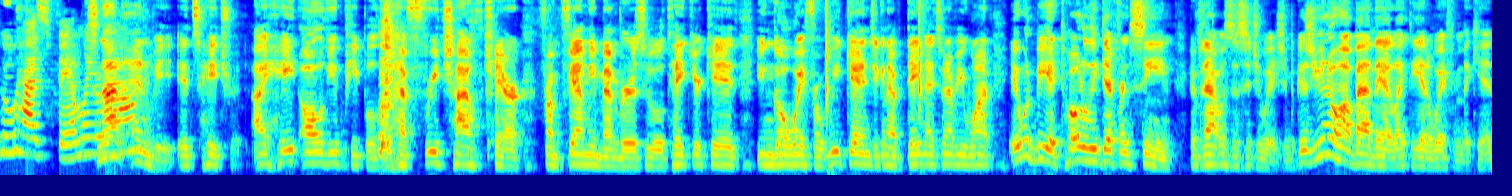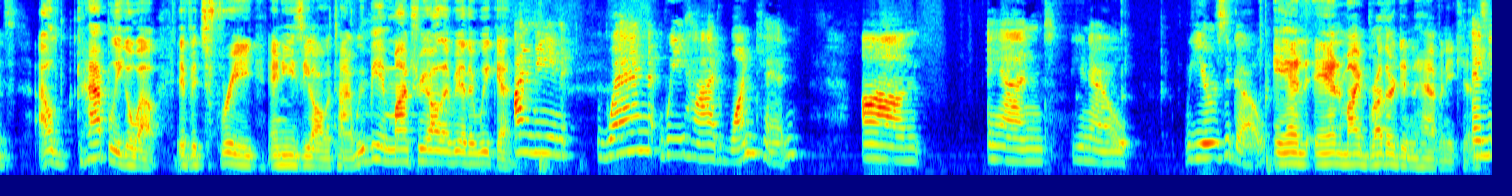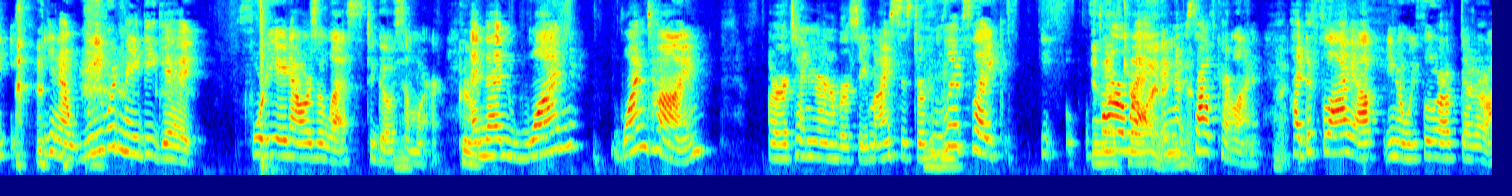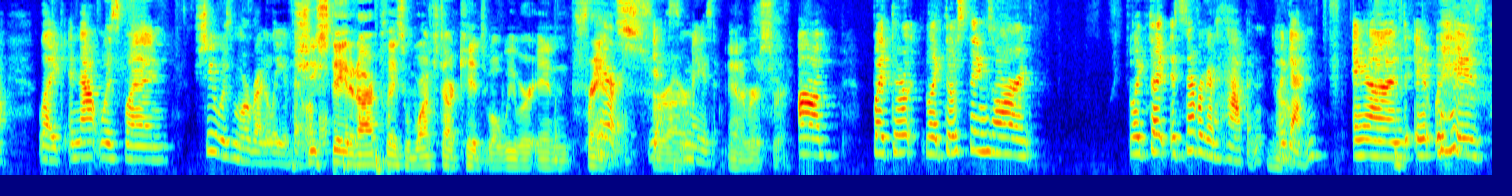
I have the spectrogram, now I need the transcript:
Who has family It's around. not envy, it's hatred. I hate all of you people that have free childcare from family members who will take your kid. You can go away for weekends, you can have date nights whenever you want. It would be a totally different scene if that was the situation because you know how badly I like to get away from the kids. I'll happily go out if it's free and easy all the time. We'd be in Montreal every other weekend. I mean, when we had one kid, um, and you know, years ago, And and my brother didn't have any kids. and you know, we would maybe get 48 hours or less to go somewhere. And then one one time, our 10 year anniversary, my sister who lives like Mm-hmm. In far North away Carolina, in yeah. South Carolina, Right. had to fly up. You know, we flew her up. Da da da. Like, and that was when she was more readily available. she stayed at our place and watched our kids while we were in France Paris, for yes, our amazing. anniversary. Um, but they're like those things aren't like that. It's never going to happen No. again, and it is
